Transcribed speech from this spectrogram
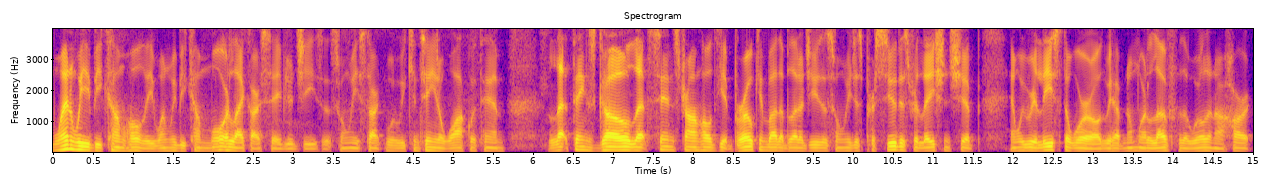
when we become holy, when we become more like our Savior Jesus, when we start, when we continue to walk with Him, let things go, let sin strongholds get broken by the blood of Jesus, when we just pursue this relationship and we release the world, we have no more love for the world in our heart,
